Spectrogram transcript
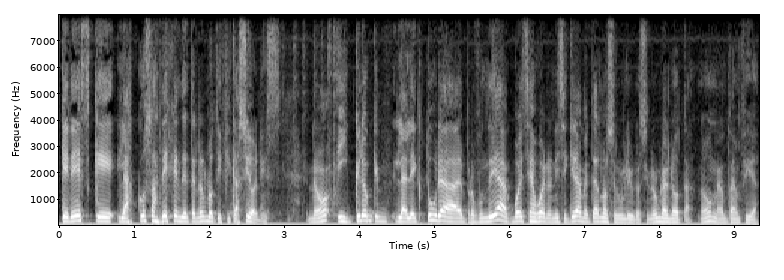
querés que las cosas dejen de tener notificaciones, ¿no? Y creo que la lectura en profundidad, vos decías, bueno, ni siquiera meternos en un libro, sino una nota, ¿no? Una nota en FIA.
